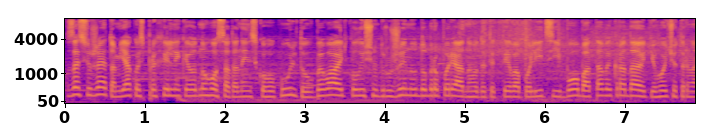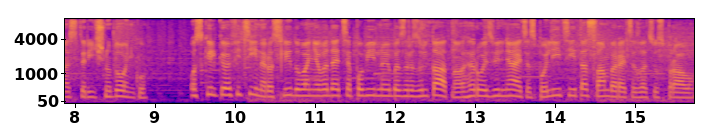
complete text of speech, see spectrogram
За сюжетом якось прихильники одного сатанинського культу вбивають колишню дружину добропорядного детектива поліції Боба та викрадають його 14-річну доньку. Оскільки офіційне розслідування ведеться повільно і безрезультатно, герой звільняється з поліції та сам береться за цю справу.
